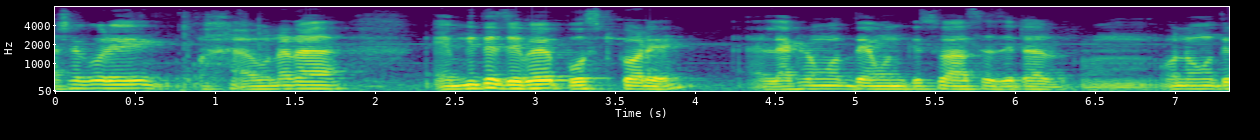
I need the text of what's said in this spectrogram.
আশা করি ওনারা এমনিতে যেভাবে পোস্ট করে লেখার মধ্যে এমন কিছু আছে যেটার অনুমতি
